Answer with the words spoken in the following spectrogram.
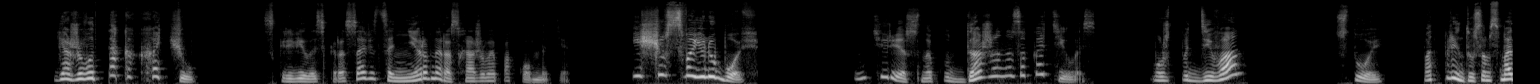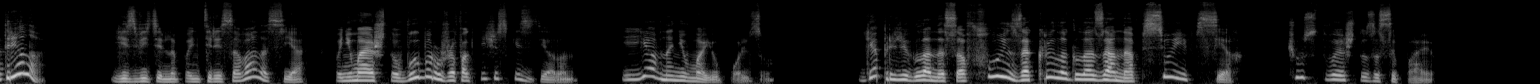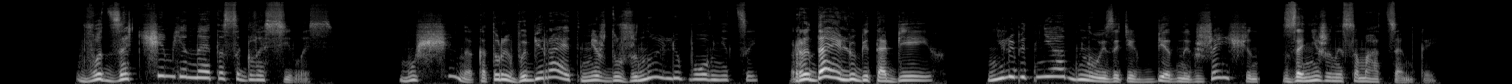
— Я живу так, как хочу, — скривилась красавица, нервно расхаживая по комнате. — Ищу свою любовь. Интересно, куда же она закатилась? Может, под диван? Стой, под плинтусом смотрела? Язвительно поинтересовалась я, понимая, что выбор уже фактически сделан и явно не в мою пользу. Я прилегла на софу и закрыла глаза на все и всех, чувствуя, что засыпаю. Вот зачем я на это согласилась? Мужчина, который выбирает между женой и любовницей, рыдая любит обеих, не любит ни одну из этих бедных женщин с заниженной самооценкой.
